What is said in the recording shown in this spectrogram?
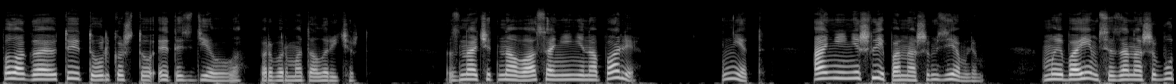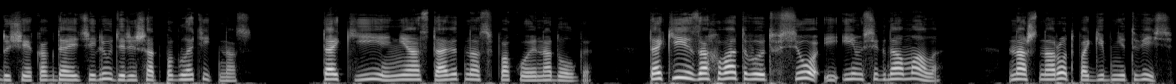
«Полагаю, ты только что это сделала», — пробормотал Ричард. «Значит, на вас они не напали?» «Нет, они не шли по нашим землям. Мы боимся за наше будущее, когда эти люди решат поглотить нас. Такие не оставят нас в покое надолго. Такие захватывают все, и им всегда мало. Наш народ погибнет весь.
